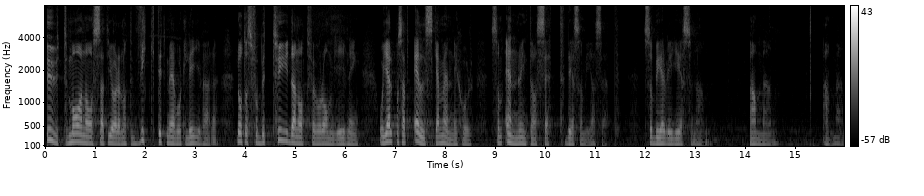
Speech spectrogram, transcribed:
Utmana oss att göra något viktigt med vårt liv, Herre. Låt oss få betyda något för vår omgivning. Och hjälp oss att älska människor som ännu inte har sett det som vi har sett. Så ber vi i Jesu namn. Amen. Amen.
